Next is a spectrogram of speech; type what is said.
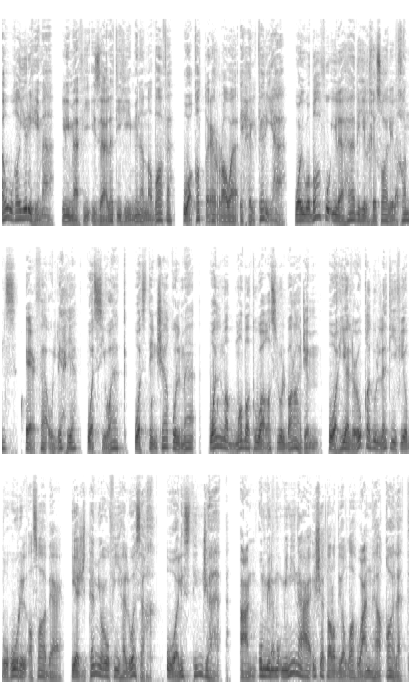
أو غيرهما لما في إزالته من النظافة وقطع الروائح الكريهة. ويضاف إلى هذه الخصال الخمس إعفاء اللحية والسواك واستنشاق الماء والمضمضة وغسل البراجم وهي العقد التي في ظهور الأصابع يجتمع فيها الوسخ والاستنجاء. عن أم المؤمنين عائشة رضي الله عنها قالت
